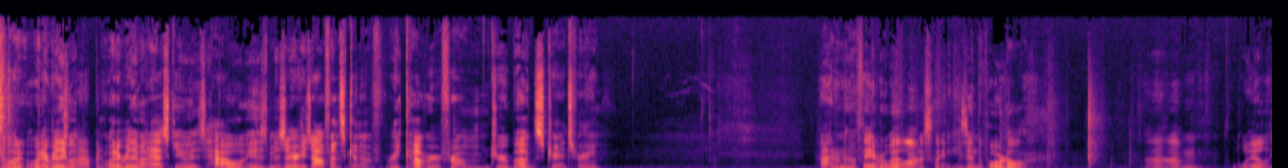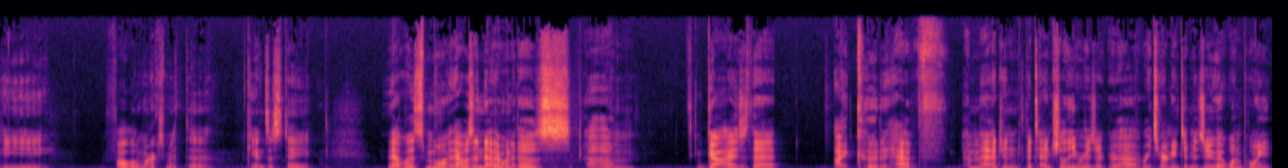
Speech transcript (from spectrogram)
No, what, what I really want, what I really want to ask you is how is Missouri's offense kind of recover from Drew Buggs transferring? I don't know if they ever will. Honestly, he's in the portal. Um, will he follow Mark Smith to Kansas State? That was more. That was another one of those um, guys that I could have imagined potentially reser- uh, returning to Mizzou at one point.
